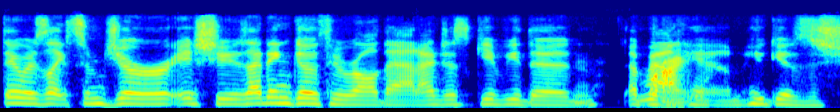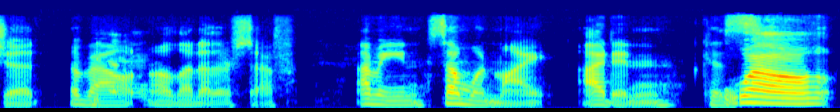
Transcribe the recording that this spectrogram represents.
there was like some juror issues. I didn't go through all that. I just give you the about Right. him. Who gives a shit about all that other stuff? I mean someone might. I didn't because Well,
